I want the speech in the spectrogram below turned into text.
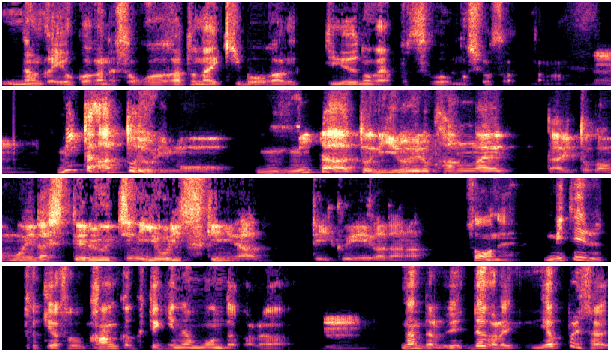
なんかよくわかんない、底はかとない希望があるっていうのがやっぱすごい面白さだったな。うん、見た後よりも、み見た後にいろいろ考えたりとか思い出してるうちにより好きになっていく映画だな。そうね。見てるときはその感覚的なもんだから、うん。なんだろう、えだからやっぱりさ、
